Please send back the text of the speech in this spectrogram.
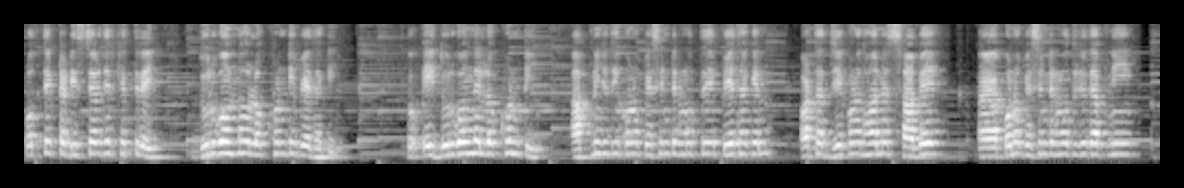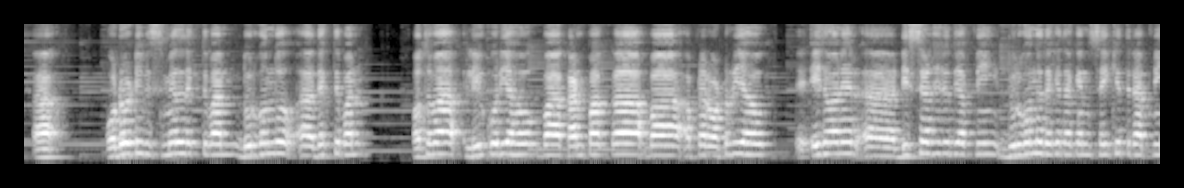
প্রত্যেকটা ডিসচার্জের ক্ষেত্রেই দুর্গন্ধ লক্ষণটি পেয়ে থাকি। তো এই দুর্গন্ধের লক্ষণটি আপনি যদি কোনো পেশেন্টের মধ্যে পেয়ে থাকেন, অর্থাৎ যে কোনো ধরনের স্রাবে কোনো পেশেন্টের মধ্যে যদি আপনি ওডোটিভ স্মেল দেখতে পান, দুর্গন্ধ দেখতে পান অথবা লিউকোরিয়া হোক বা কানপাকা বা আপনার অটোরিয়া হোক এই ধরনের ডিসচার্জে যদি আপনি দুর্গন্ধ দেখে থাকেন, সেই ক্ষেত্রে আপনি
